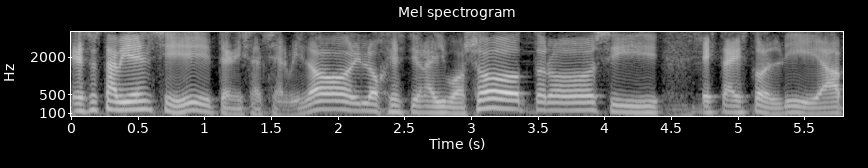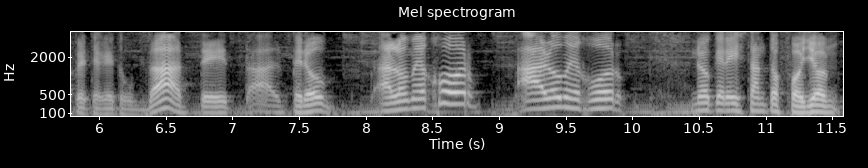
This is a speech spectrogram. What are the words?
eso está bien si tenéis el servidor y lo gestionáis vosotros y estáis todo el día, apt que tu date, tal. Pero a lo mejor, a lo mejor no queréis tanto follón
